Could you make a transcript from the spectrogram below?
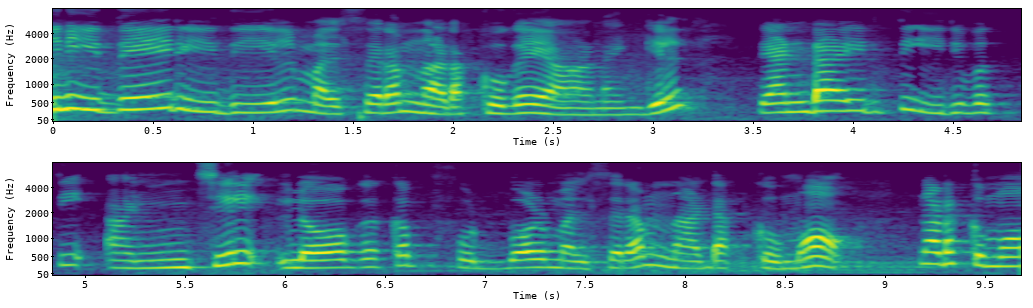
ഇനി ഇതേ രീതിയിൽ മത്സരം നടക്കുകയാണെങ്കിൽ രണ്ടായിരത്തി ഇരുപത്തി അഞ്ചിൽ ലോകകപ്പ് ഫുട്ബോൾ മത്സരം നടക്കുമോ? നടക്കുമോ?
